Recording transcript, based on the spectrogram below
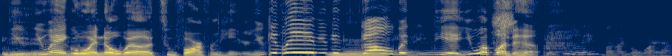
You you ain't going nowhere too far from here. You can leave, you can Man. go, but yeah, you up under her. You can leave, but I go right out.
